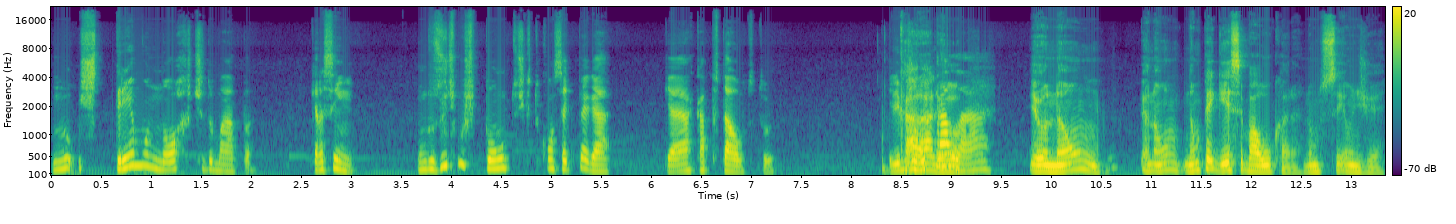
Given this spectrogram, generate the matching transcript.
no extremo norte do mapa. Que era assim, um dos últimos pontos que tu consegue pegar. Que é a capital, Tutu. Ele Caralho, me jogou pra lá. Eu não. Eu não, não peguei esse baú, cara. Não sei onde é.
